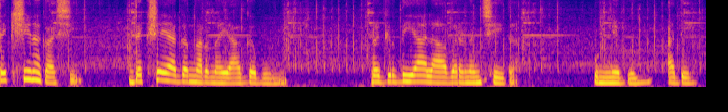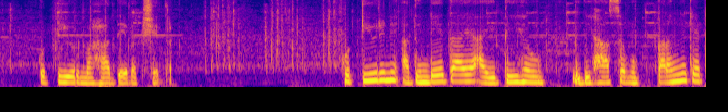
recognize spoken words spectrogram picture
ദക്ഷിണകാശി ദക്ഷയാഗം നടന്ന യാഗഭൂമി പ്രകൃതിയാൽ ആവരണം ചെയ്ത പുണ്യഭൂമി അതെ കൊട്ടിയൂർ മഹാദേവ ക്ഷേത്രം കൊട്ടിയൂരിന് അതിന്റെതായ ഐതിഹ്യവും ഇതിഹാസവും പറഞ്ഞു കേട്ട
